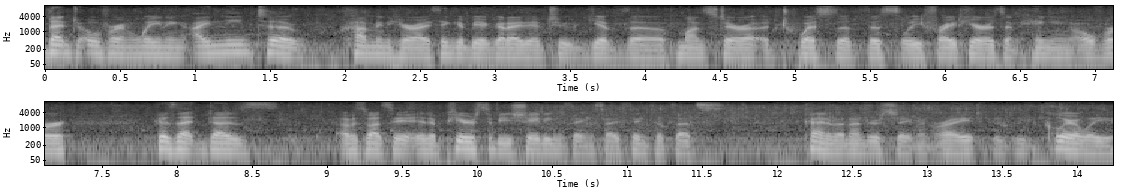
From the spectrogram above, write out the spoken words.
bent over and leaning. I need to come in here. I think it'd be a good idea to give the Monstera a twist that this leaf right here isn't hanging over, because that does, I was about to say, it appears to be shading things. I think that that's kind of an understatement, right? You clearly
